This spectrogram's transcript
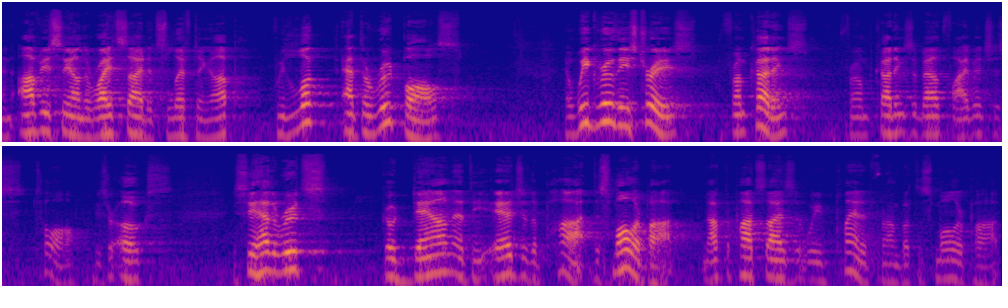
And obviously, on the right side, it's lifting up. If we look at the root balls, and we grew these trees from cuttings, from cuttings about five inches tall. These are oaks. See how the roots go down at the edge of the pot, the smaller pot, not the pot size that we planted from, but the smaller pot.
